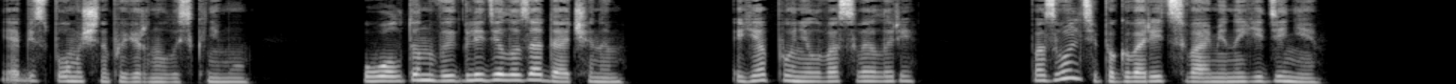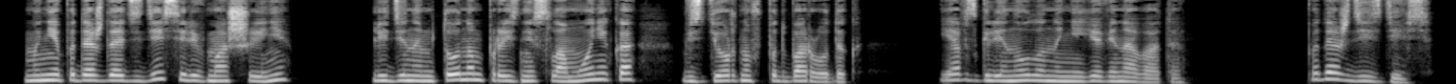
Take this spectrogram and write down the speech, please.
Я беспомощно повернулась к нему. Уолтон выглядел озадаченным. Я понял вас, Вэллори. Позвольте поговорить с вами наедине. Мне подождать здесь или в машине? Ледяным тоном произнесла Моника, вздернув подбородок. Я взглянула на нее виновато. «Подожди здесь»,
